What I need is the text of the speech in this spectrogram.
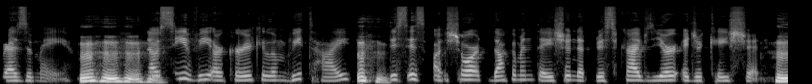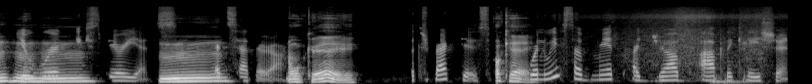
resume. Mhm. Now CV or curriculum vitae, Mhm. this is a short documentation that describes your education, your work Mhm. experience, Mm. etc. Okay. Let's practice. Okay. When we submit a job application,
